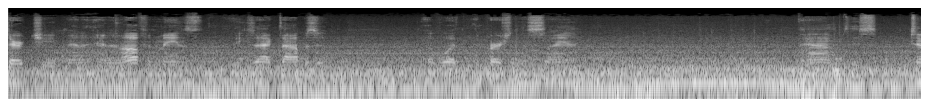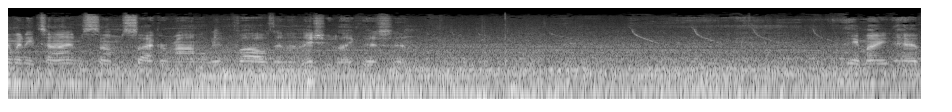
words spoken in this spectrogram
Dirt cheap, and, and it often means the exact opposite of what the person is saying. Um, too many times some soccer mom will get involved in an issue like this, and they might have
